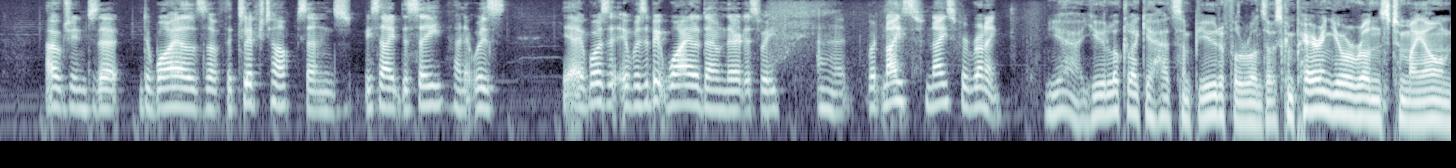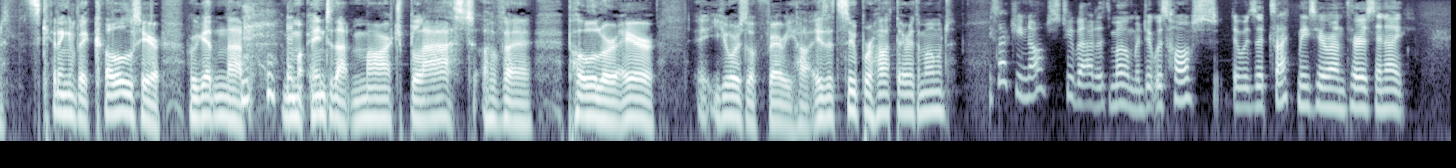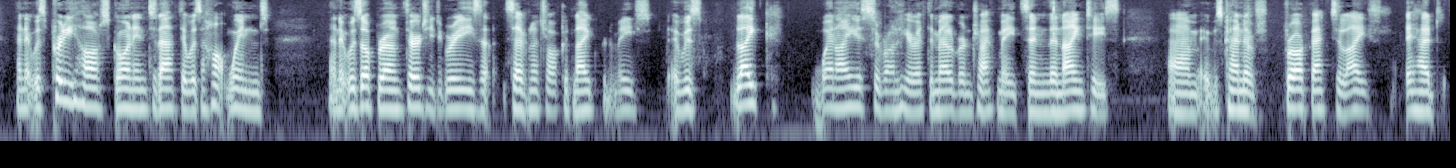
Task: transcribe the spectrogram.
out into the, the wilds of the cliff tops and beside the sea. And it was, yeah, it was it was a bit wild down there this week, uh, but nice, nice for running. Yeah, you look like you had some beautiful runs. I was comparing your runs to my own. It's getting a bit cold here. We're getting that into that March blast of uh, polar air. Uh, yours look very hot. Is it super hot there at the moment? It's actually not too bad at the moment. It was hot. There was a track meet here on Thursday night, and it was pretty hot going into that. There was a hot wind, and it was up around 30 degrees at seven o'clock at night for the meet. It was like when I used to run here at the Melbourne track meets in the 90s um, it was kind of brought back to life. They had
